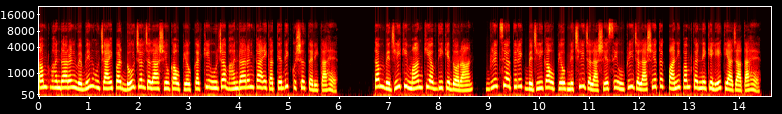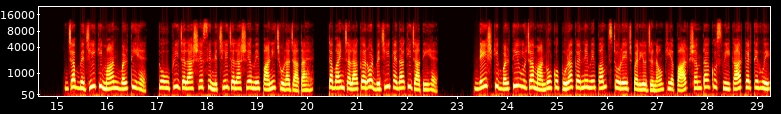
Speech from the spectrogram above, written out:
पंप भंडारण विभिन्न ऊंचाई पर दो जल जलाशयों का उपयोग करके ऊर्जा भंडारण का एक अत्यधिक कुशल तरीका है। कम बिजली की मांग की अवधि के दौरान ग्रिड से अतिरिक्त बिजली का उपयोग निचले जलाशय से ऊपरी जलाशय तक पानी पंप करने के लिए किया जाता है। जब बिजली की मांग बढ़ती है तो ऊपरी जलाशय से निचले जलाशय में पानी छोड़ा जाता है, टबाइन चलाकर और बिजली पैदा की जाती है। देश की बढ़ती ऊर्जा मांगों को पूरा करने में पंप स्टोरेज परियोजनाओं की अपार क्षमता को स्वीकार करते हुए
